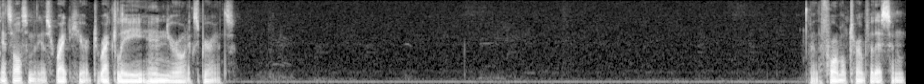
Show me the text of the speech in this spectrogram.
It's all something that's right here, directly in your own experience. the formal term for this in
